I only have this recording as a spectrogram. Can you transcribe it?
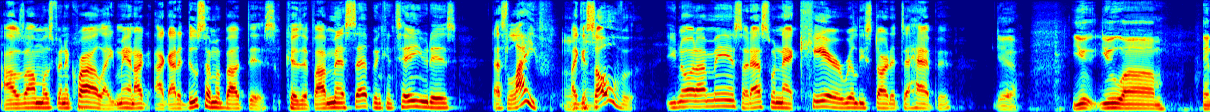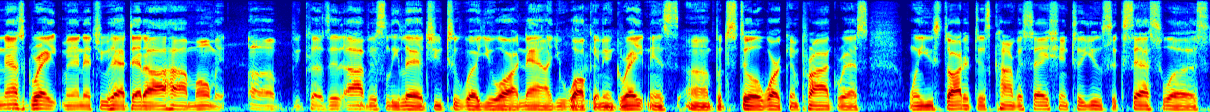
I was almost finna cry, like, man, I, I got to do something about this. Because if I mess up and continue this, that's life. Mm-hmm. Like it's mm-hmm. over. You know what I mean? So that's when that care really started to happen. Yeah, you you um, and that's great, man. That you had that aha moment uh, because it obviously led you to where you are now. You walking in greatness, uh, but still a work in progress. When you started this conversation, to you, success was,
